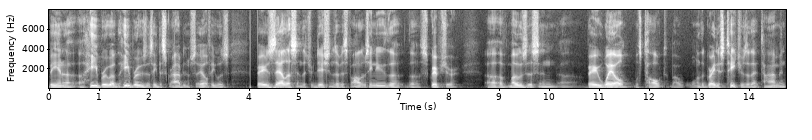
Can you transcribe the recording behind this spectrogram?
being a, a, Hebrew of the Hebrews, as he described himself. He was very zealous in the traditions of his fathers. He knew the, the scripture uh, of Moses and uh, very well was taught by one of the greatest teachers of that time, and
